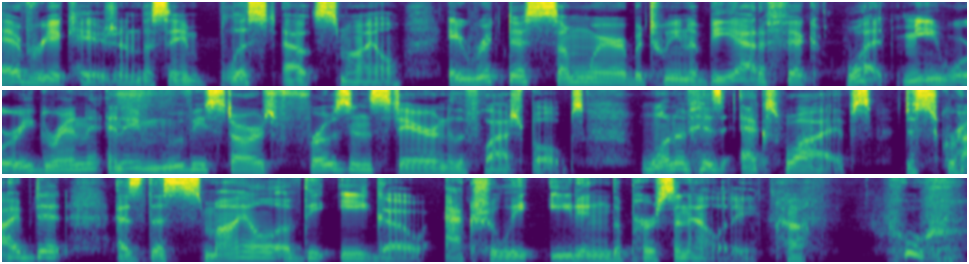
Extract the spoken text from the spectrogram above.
every occasion the same blissed out smile, a rictus somewhere between a beatific what me worry grin and a movie star's frozen stare into the flashbulbs. One of his ex-wives described it as the smile of the ego actually eating the personality. Huh. Whew,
